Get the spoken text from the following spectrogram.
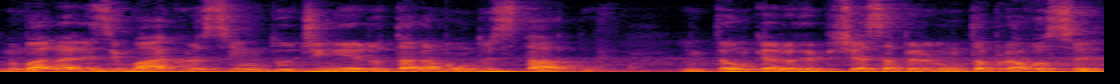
numa análise macro assim, do dinheiro estar na mão do Estado. Então quero repetir essa pergunta pra você.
